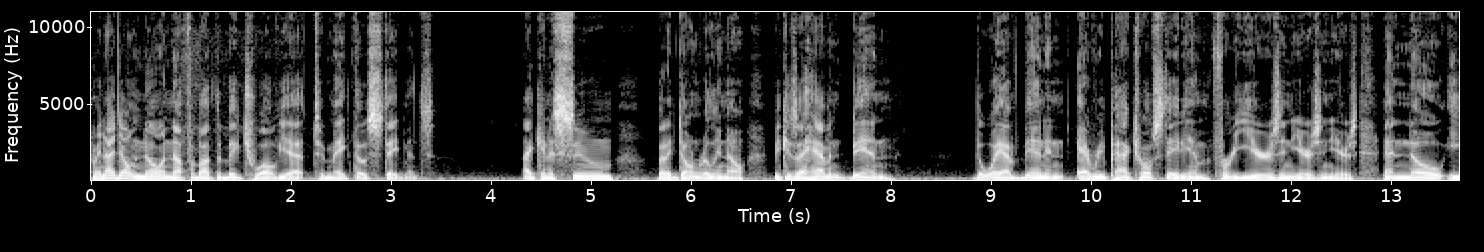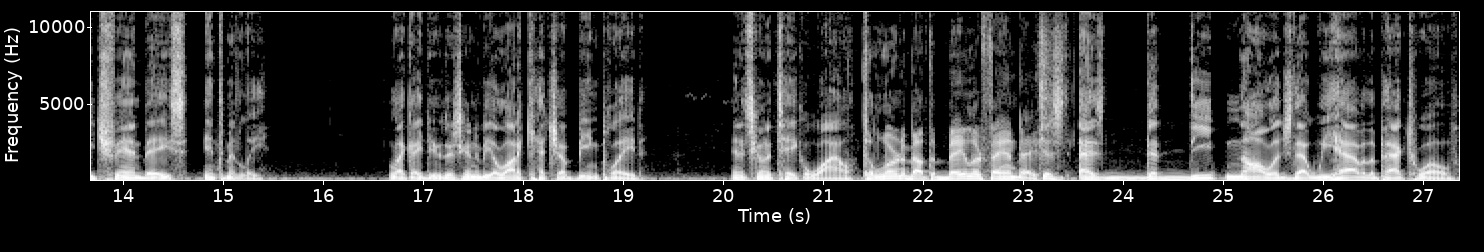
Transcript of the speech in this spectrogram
I mean, I don't know enough about the Big 12 yet to make those statements. I can assume, but I don't really know because I haven't been the way I've been in every Pac 12 stadium for years and years and years and know each fan base intimately. Like I do. There's going to be a lot of catch up being played, and it's going to take a while to learn about the Baylor fan base. Just as the deep knowledge that we have of the Pac 12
